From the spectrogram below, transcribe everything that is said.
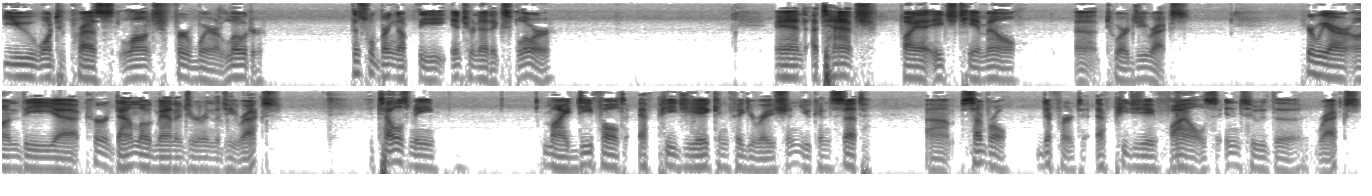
you want to press launch firmware loader. This will bring up the Internet Explorer and attach via HTML uh, to our G-Rex. Here we are on the uh, current download manager in the G-Rex. It tells me my default FPGA configuration. You can set um, several different FPGA files into the Rex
